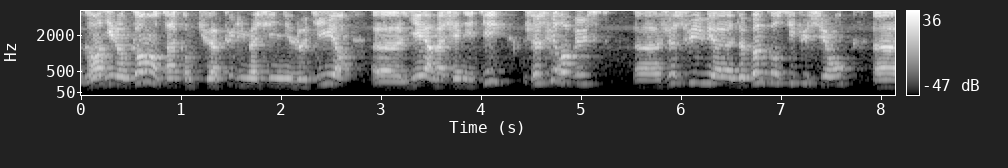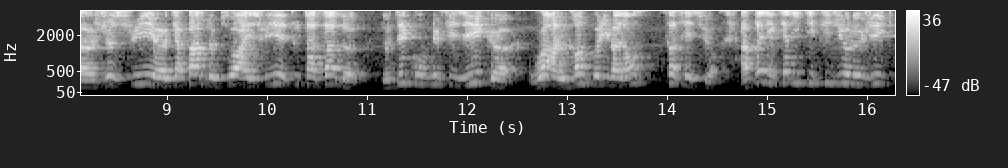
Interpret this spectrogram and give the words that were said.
grandiloquentes, hein, comme tu as pu l'imaginer le dire, liées à ma génétique. Je suis robuste. euh, je suis euh, de bonne constitution, euh, je suis capable de pouvoir essuyer tout un tas de, de déconvenus physiques, voire une grande polyvalence, ça c'est sûr. Après, les qualités physiologiques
